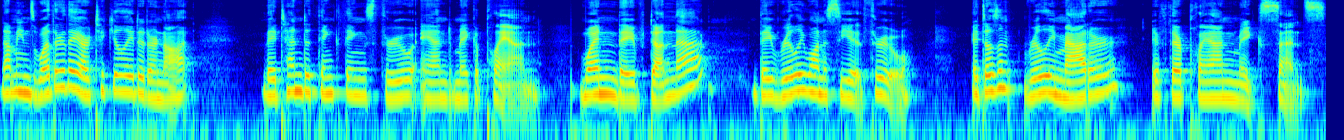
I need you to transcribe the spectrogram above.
That means whether they articulate it or not, they tend to think things through and make a plan. When they've done that, they really want to see it through. It doesn't really matter if their plan makes sense.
